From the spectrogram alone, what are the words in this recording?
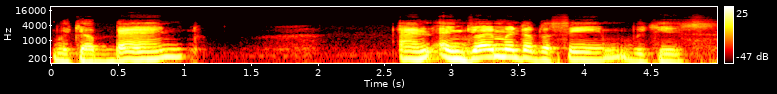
which are banned, and enjoyment of the same which is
